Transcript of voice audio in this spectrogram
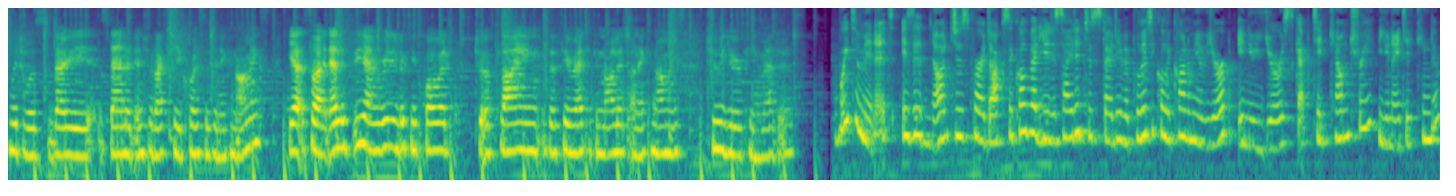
which was very standard introductory courses in economics. Yeah, so at LSE, I'm really looking forward to applying the theoretical knowledge on economics to European matters. Wait a minute, is it not just paradoxical that you decided to study the political economy of Europe in a Eurosceptic country, the United Kingdom?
